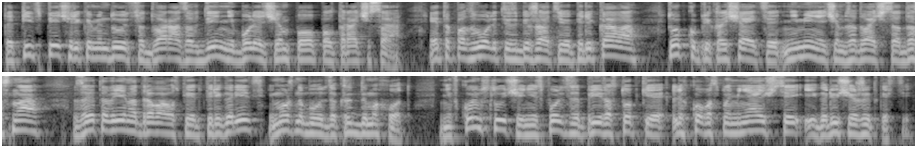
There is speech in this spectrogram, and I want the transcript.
Топить печь рекомендуется два раза в день, не более чем по полтора часа. Это позволит избежать ее перекала, Топку прекращайте не менее чем за 2 часа до сна. За это время дрова успеют перегореть и можно будет закрыть дымоход. Ни в коем случае не используйте при растопке легко воспламеняющиеся и горючие жидкости.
